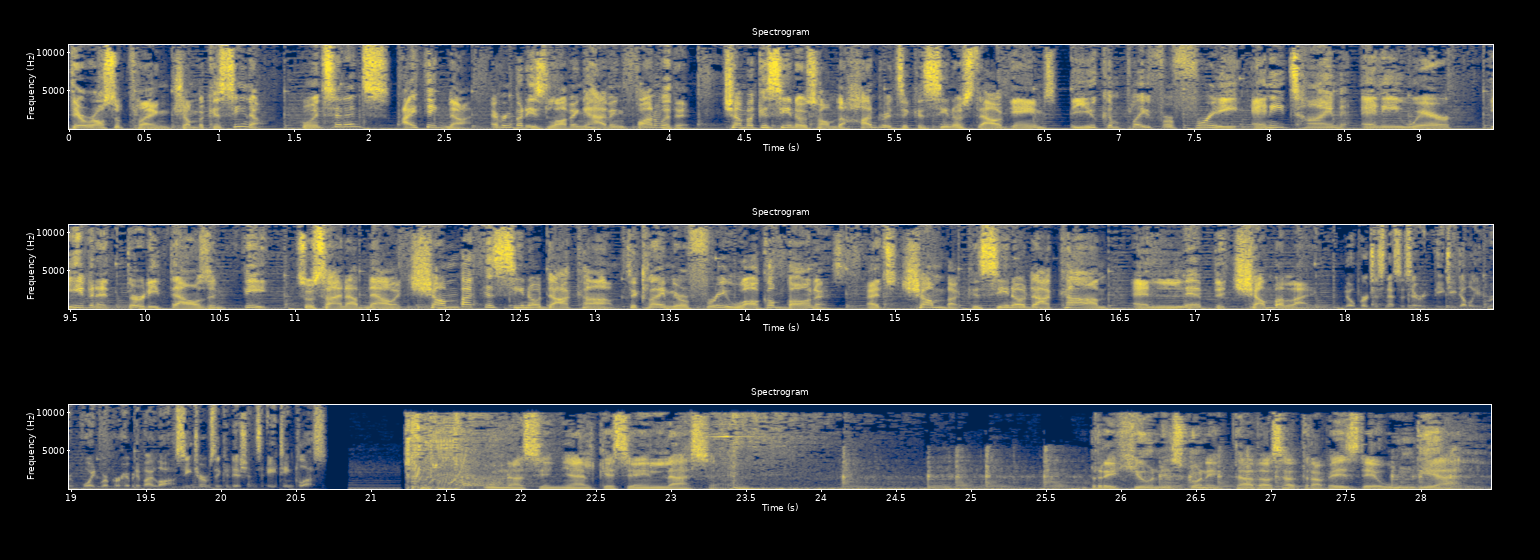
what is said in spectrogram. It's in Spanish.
They were also playing Chumba Casino. Coincidence? I think not. Everybody's loving having fun with it. Chumba Casino is home to hundreds of casino style games that you can play for free anytime, anywhere, even at 30,000 feet. So sign up now at chumbacasino.com to claim your free welcome bonus. That's chumbacasino.com and live the Chumba life. No purchase necessary. BGW. Void were prohibited by law. See terms and conditions. 18 plus. Una señal que se enlaza. Regiones conectadas a través de un dial.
